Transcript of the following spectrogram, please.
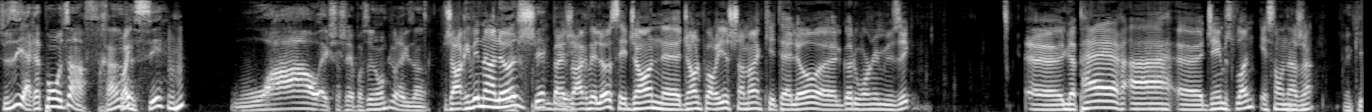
Tu dis, il a répondu en français? Mm-hmm. Wow! Hey, je cherchais pas ça non plus, par exemple. J'arrivais dans la loge, ben, mais- j'arrivais là, c'est John, euh, John Poirier, justement, qui était là, euh, le gars de Warner Music. Euh, le père à euh, James Blunt et son agent. OK.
